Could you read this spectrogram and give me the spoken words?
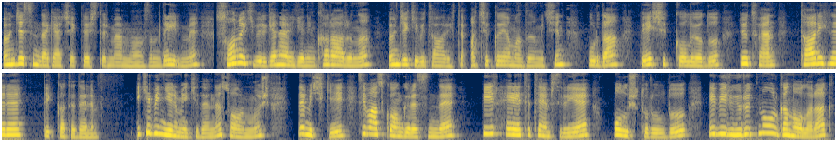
öncesinde gerçekleştirmem lazım değil mi? Sonraki bir genelgenin kararını önceki bir tarihte açıklayamadığım için burada B şıkkı oluyordu. Lütfen tarihlere dikkat edelim. 2022'de ne sormuş? Demiş ki Sivas Kongresi'nde bir heyeti temsiliye oluşturuldu ve bir yürütme organı olarak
